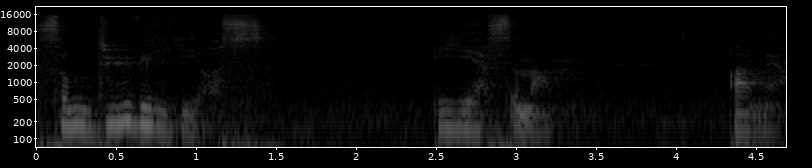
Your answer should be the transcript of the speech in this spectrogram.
som du vil gi oss. I Jesu navn. Amen.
